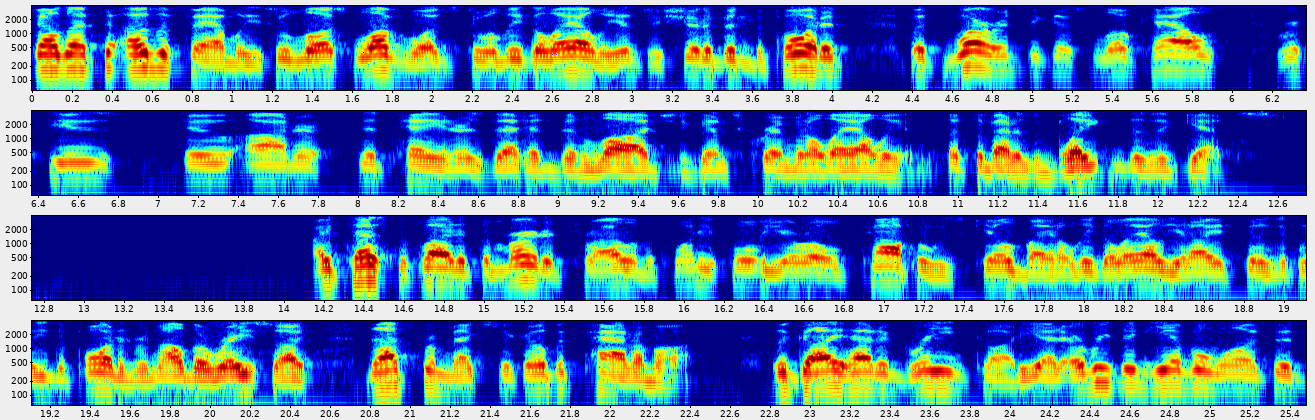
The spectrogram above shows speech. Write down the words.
Tell that to other families who lost loved ones to illegal aliens who should have been deported but weren't because locales refused to honor detainers that had been lodged against criminal aliens. That's about as blatant as it gets. I testified at the murder trial of a 24-year-old cop who was killed by an illegal alien I had physically deported, Ronaldo Rayside, not from Mexico, but Panama. The guy had a green card. He had everything he ever wanted,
